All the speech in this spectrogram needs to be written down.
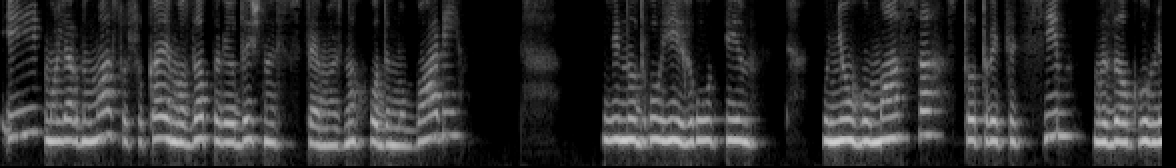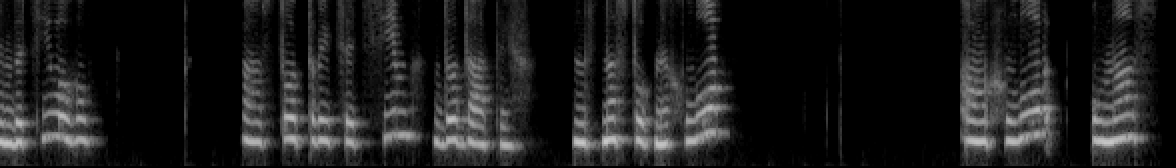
І молярну масу шукаємо за періодичною системою. Знаходимо барій. Він у другій групі. У нього маса 137, ми заокруглюємо до цілого. 137 додати. Нас- Наступне хлор. Хлор у нас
